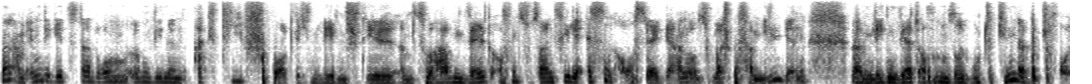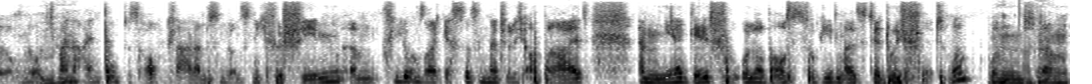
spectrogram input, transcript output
Ne, am Ende geht es darum, irgendwie einen aktiv sportlichen Lebensstil ähm, zu haben, weltoffen zu sein. Viele essen auch sehr gerne und zum Beispiel Familien ähm, legen Wert auf unsere gute Kinderbetreuung. Ne? Und mhm. ich meine, ein Punkt ist auch klar, da müssen wir uns nicht für schämen. Ähm, viele unserer Gäste sind natürlich auch bereit, mehr Geld für Urlaub auszugeben als der Durchschnitt. Ne? Mhm, und okay. ähm,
